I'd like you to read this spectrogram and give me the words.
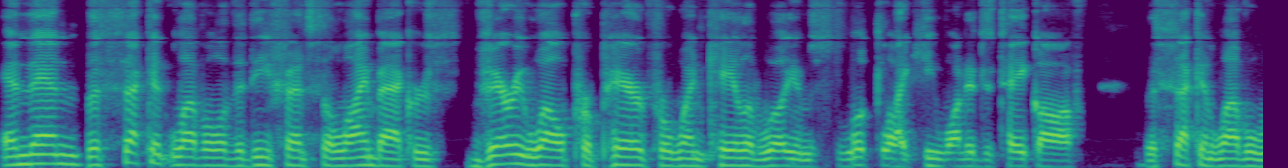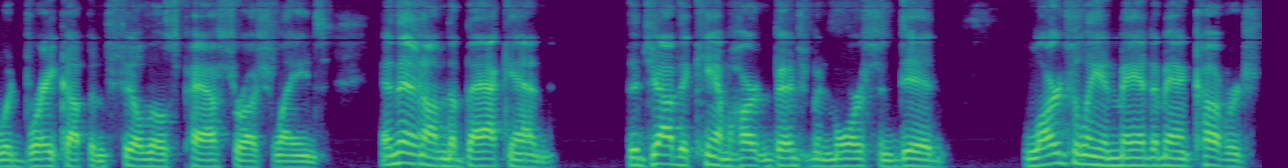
And then the second level of the defense, the linebackers, very well prepared for when Caleb Williams looked like he wanted to take off. The second level would break up and fill those pass rush lanes. And then on the back end, the job that Cam Hart and Benjamin Morrison did largely in man-to-man coverage.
